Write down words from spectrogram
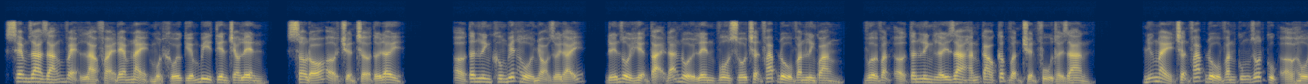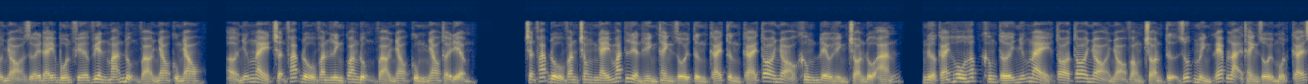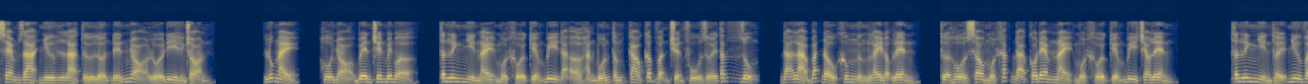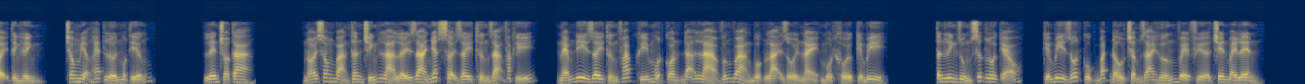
Xem ra dáng vẻ là phải đem này một khối kiếm bi tiên treo lên, sau đó ở chuyển trở tới đây ở tân linh không biết hồ nhỏ dưới đáy, đến rồi hiện tại đã nổi lên vô số trận pháp đồ văn linh quang, vừa vặn ở tân linh lấy ra hắn cao cấp vận chuyển phụ thời gian. Những này trận pháp đồ văn cũng rốt cục ở hồ nhỏ dưới đáy bốn phía viên mãn đụng vào nhau cùng nhau, ở những này trận pháp đồ văn linh quang đụng vào nhau cùng nhau thời điểm, trận pháp đồ văn trong nháy mắt liền hình thành rồi từng cái từng cái to nhỏ không đều hình tròn đồ án, nửa cái hô hấp không tới những này to to nhỏ nhỏ vòng tròn tự giúp mình ghép lại thành rồi một cái xem ra như là từ lớn đến nhỏ lối đi hình tròn. Lúc này, hồ nhỏ bên trên bên bờ tân linh nhìn này một khối kiếm bi đã ở hắn bốn tấm cao cấp vận chuyển phù dưới tác dụng, đã là bắt đầu không ngừng lay động lên, tựa hồ sau một khắc đã có đem này một khối kiếm bi treo lên. Tân linh nhìn thấy như vậy tình hình, trong miệng hét lớn một tiếng. Lên cho ta. Nói xong bản thân chính là lấy ra nhất sợi dây thường dạng pháp khí, ném đi dây thường pháp khí một con đã là vững vàng buộc lại rồi này một khối kiếm bi. Tân linh dùng sức lôi kéo, kiếm bi rốt cục bắt đầu chậm rãi hướng về phía trên bay lên.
